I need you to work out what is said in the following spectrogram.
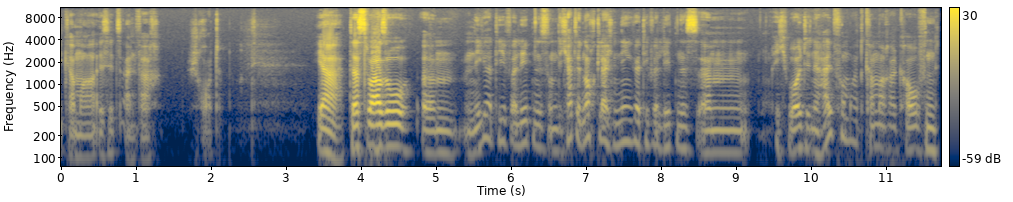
Die Kamera ist jetzt einfach Schrott. Ja, das war so ähm, ein Negativerlebnis und ich hatte noch gleich ein Negativerlebnis. Ähm, ich wollte eine Halbformatkamera kaufen,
